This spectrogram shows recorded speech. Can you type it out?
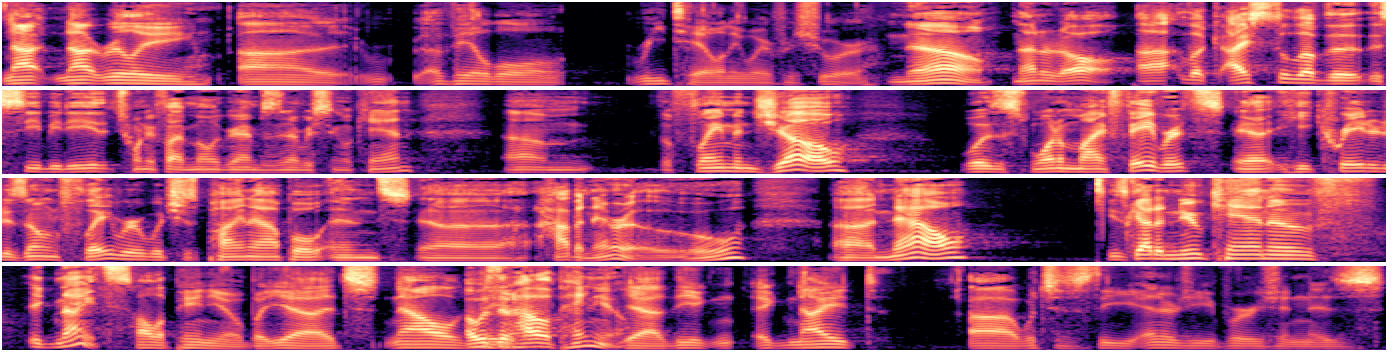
not not really uh, available retail anywhere for sure. No, not at all. Uh, look, I still love the, the CBD. The 25 milligrams is in every single can. Um, the Flamin' Joe was one of my favorites. Uh, he created his own flavor, which is pineapple and uh, habanero. Uh, now he's got a new can of Ignites. jalapeno. But yeah, it's now. Oh, is they- it jalapeno? Yeah, the Ignite, uh, which is the energy version, is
